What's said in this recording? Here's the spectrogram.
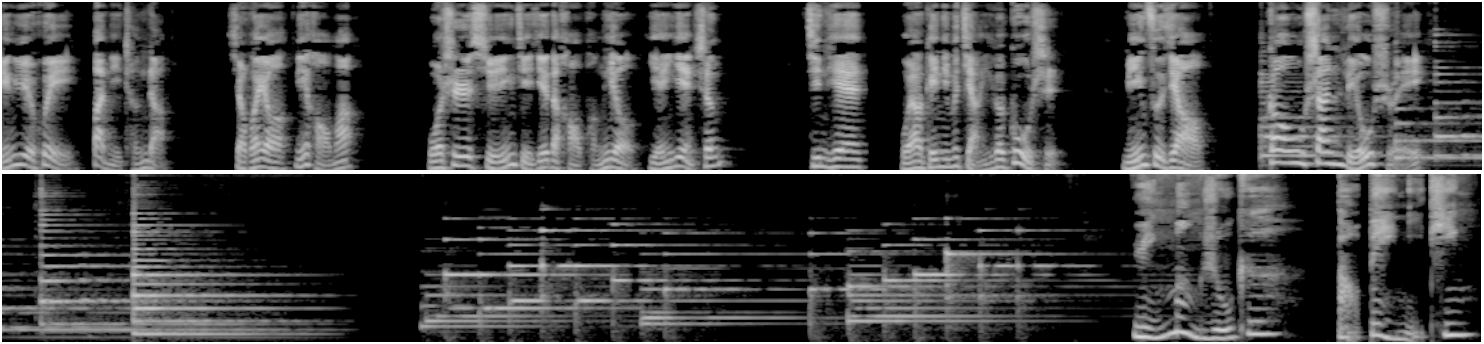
莹乐会伴你成长，小朋友你好吗？我是雪莹姐姐的好朋友严彦生。今天我要给你们讲一个故事，名字叫《高山流水》。云梦如歌，宝贝，你听。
